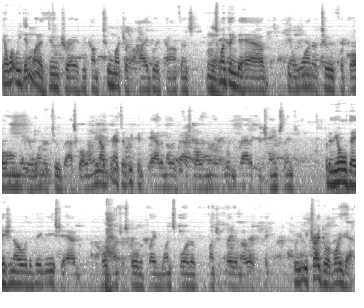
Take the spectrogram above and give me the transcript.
You know, what we didn't want to do, Trey, is become too much of a hybrid conference. Mm. It's one thing to have you know, one or two football only or one or two basketball only. Now, granted, we could add another basketball only it wouldn't radically change things. But in the old days, you know, with the Big East, you had a whole bunch of schools that played one sport, a bunch that played another. We, we tried to avoid that.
